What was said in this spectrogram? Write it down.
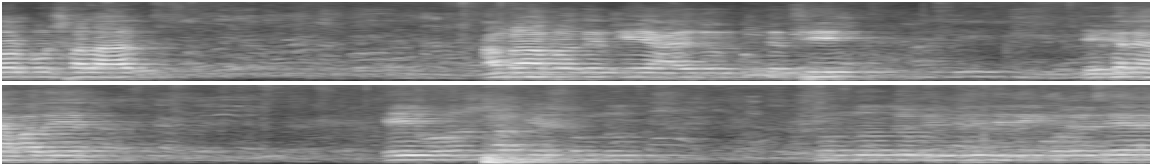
কর্মশালার আমরা আপনাদেরকে আয়োজন করেছি। এখানে আমাদের এই অনুষ্ঠানকে সুন্দর সৌন্দর্য বৃদ্ধি যিনি করেছেন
